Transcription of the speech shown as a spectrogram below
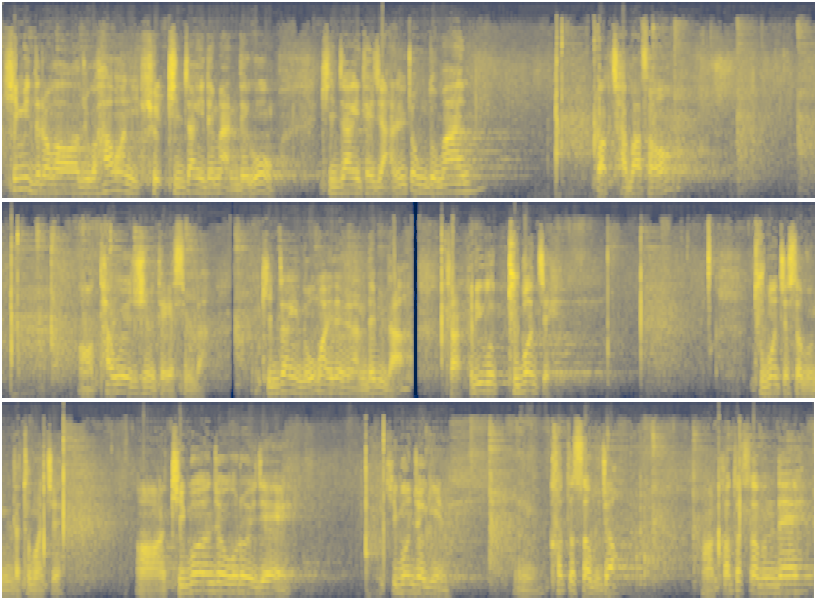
힘이 들어가가지고 하원이 기- 긴장이 되면 안 되고 긴장이 되지 않을 정도만 꽉 잡아서 어, 타구해 주시면 되겠습니다. 긴장이 너무 많이 되면 안 됩니다. 자 그리고 두 번째 두 번째 서브입니다. 두 번째. 어, 기본적으로 이제 기본적인 음, 커트 서브죠. 어, 커트 서브인데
